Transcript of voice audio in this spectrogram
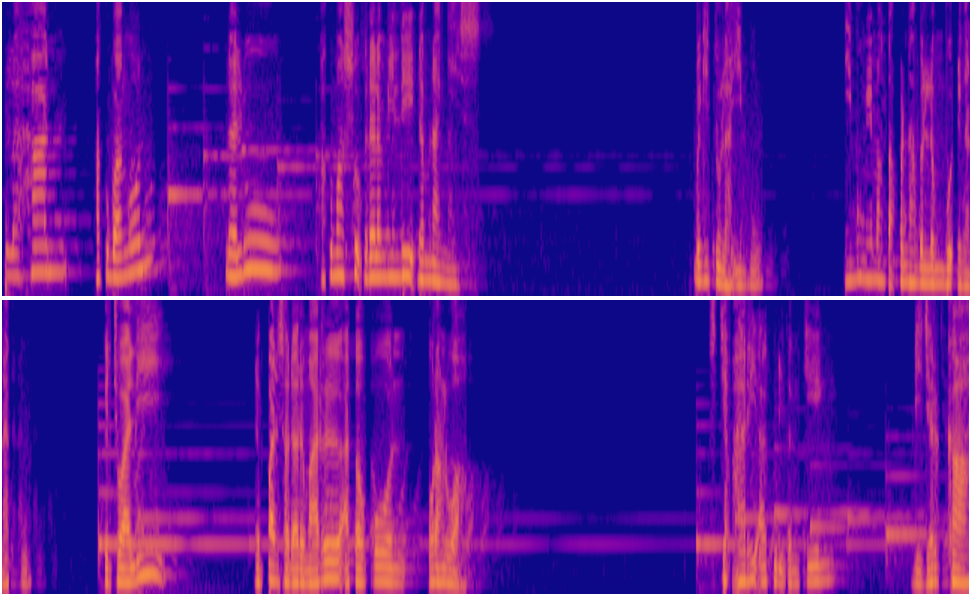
Perlahan aku bangun. Lalu aku masuk ke dalam bilik dan menangis. Begitulah ibu. Ibu memang tak pernah berlembut dengan aku. Kecuali depan saudara mara ataupun orang luar. Setiap hari aku ditengking, dijerkah,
